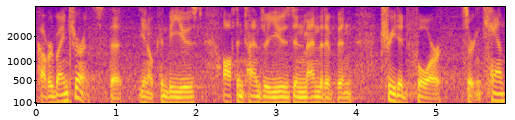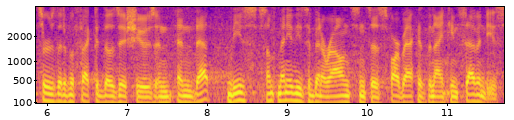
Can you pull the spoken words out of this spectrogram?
covered by insurance that you know can be used. Oftentimes, are used in men that have been treated for certain cancers that have affected those issues, and and that these some, many of these have been around since as far back as the 1970s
